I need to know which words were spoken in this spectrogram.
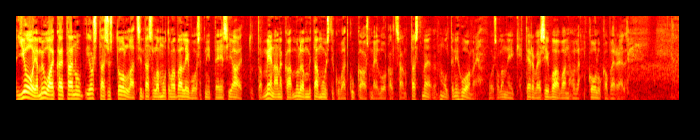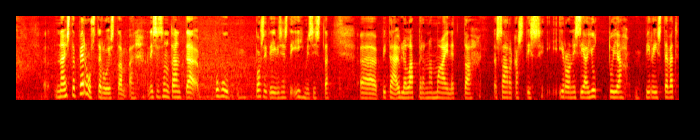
Joo, ja minun aika ei tainnut jostain syystä olla, että siinä taisi olla muutama välivuosi, että niitä ei edes jaettu. Me en ainakaan, minulla ei ole mitään muistikuvaa, että kuka olisi meidän luokalta saanut. Tästä me, me oltiin niin huonoja, voisi olla niinkin. Terveisiä vaan vanhoille koulukavereille. Näistä perusteluista, niissä sanotaan, että puhuu positiivisesti ihmisistä, pitää yllä Lappeenrannan mainetta, sarkastis, ironisia juttuja piristävät.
